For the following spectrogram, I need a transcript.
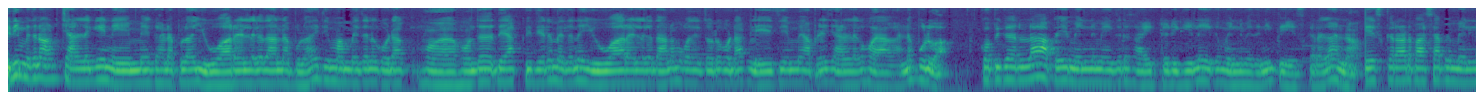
ඉතින් මෙතන අපිට channel එකේ name එක ගන්න පුළුවන් URL එක දාන්න පුළුවන්. ඉතින් මම මෙතන ගොඩක් හොඳ දෙයක් විදිහට මෙතන URL එක දාන්න මොකද ඒතකොට ගොඩක් ලේසියෙන් අපේ channel එක හොයාගන්න පුළුවන්. කොපි කරලා අපේ මෙන්න මේදර සයිට්ට කියලා එක මෙන්න මෙතනින් පේස් කරගන්න පේස් කරාට පස්ස අපි මෙන්න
